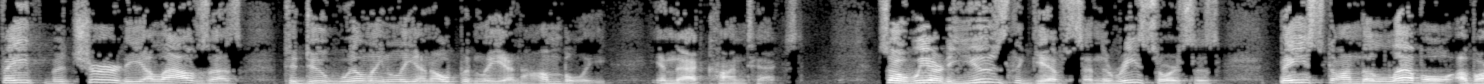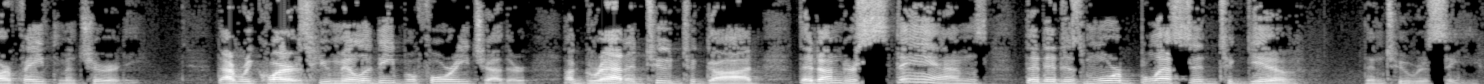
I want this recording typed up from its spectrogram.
faith maturity allows us to do willingly and openly and humbly in that context. So we are to use the gifts and the resources based on the level of our faith maturity. That requires humility before each other, a gratitude to God that understands that it is more blessed to give than to receive.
